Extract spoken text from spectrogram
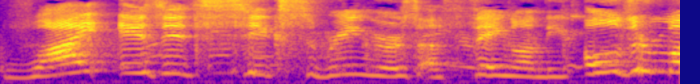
Why isn't six ringers a thing on the older model?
